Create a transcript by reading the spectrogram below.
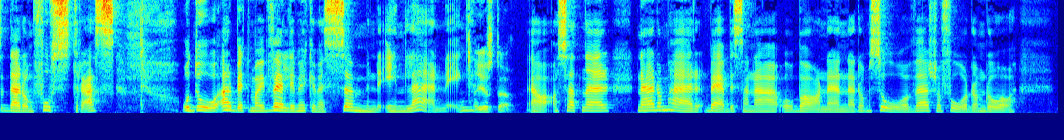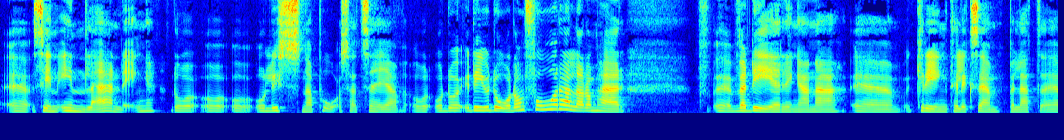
där de fostras. Och då arbetar man ju väldigt mycket med sömninlärning. Just det. Ja, så att när, när de här bebisarna och barnen, när de sover så får de då eh, sin inlärning då, och, och, och, lyssna på så att säga. Och, och då, det är ju då de får alla de här värderingarna eh, kring till exempel att eh,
